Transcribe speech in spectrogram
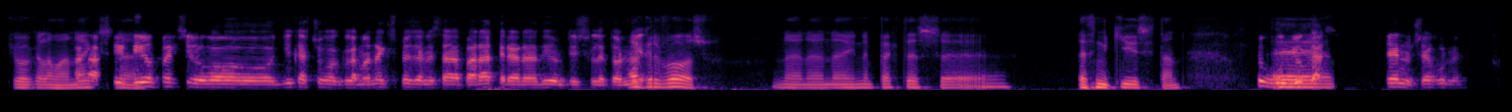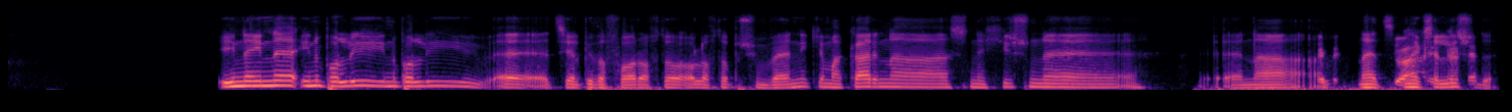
Και ο Καλαμανάκης. Αυτοί οι ναι. δύο πέρσι, ο Γκίκας και ο Καλαμανάκης παίζανε στα παράθυρα εναντίον της Λετωνίας. Ακριβώς. Ναι, ναι, ναι. Είναι παίκτες ε, εθνικής ήταν. Του ε, έχουν. Είναι, είναι, είναι πολύ, είναι πολύ ε, έτσι, ελπιδοφόρο αυτό, όλο αυτό που συμβαίνει και μακάρι να συνεχίσουν ε, ε να, να, να εξελίσσονται.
